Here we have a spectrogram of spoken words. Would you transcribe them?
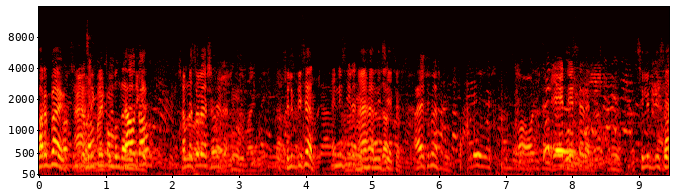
ফারুক ভাই কম্বল দাও সামনে চলে আসুন স্লিপ দিছেন হ্যাঁ হ্যাঁ নিচে এটা স্লিপ দিছেন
